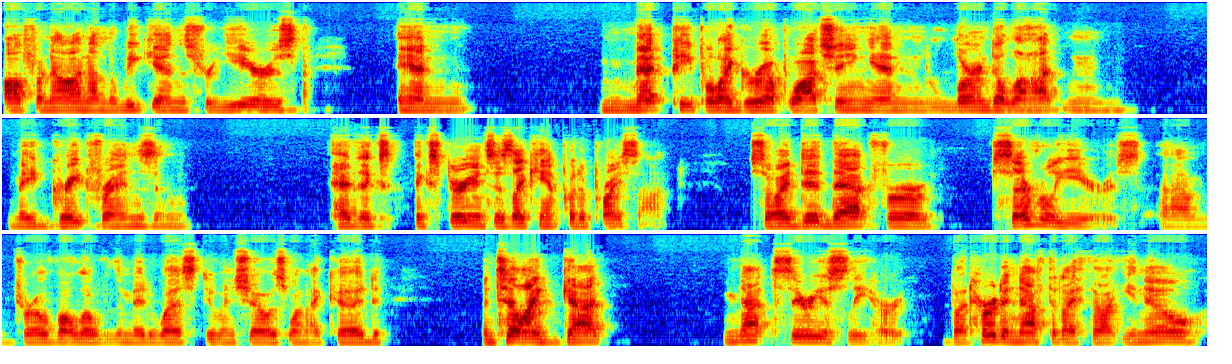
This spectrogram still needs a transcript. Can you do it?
off and on on the weekends for years. And met people I grew up watching and learned a lot and made great friends and had ex- experiences I can't put a price on. So I did that for several years. Um, drove all over the Midwest doing shows when I could until I got not seriously hurt, but hurt enough that I thought, you know,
